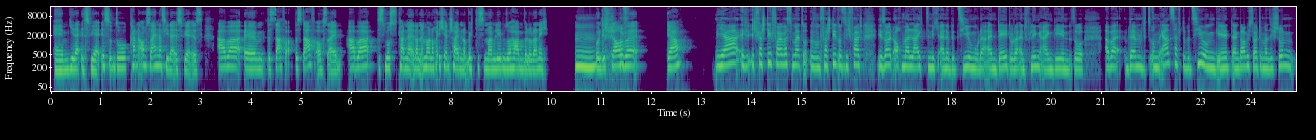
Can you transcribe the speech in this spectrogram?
Ähm, jeder ist, wie er ist und so. Kann auch sein, dass jeder ist, wie er ist. Aber ähm, das darf, das darf auch sein. Aber das muss, kann ja dann immer noch ich entscheiden, ob ich das in meinem Leben so haben will oder nicht. Mhm. Und ich glaube, ja, Ja, ich, ich verstehe voll, was du meinst. und Versteht uns nicht falsch. Ihr sollt auch mal leichtsinnig eine Beziehung oder ein Date oder ein Fling eingehen. So, aber wenn es um ernsthafte Beziehungen geht, dann glaube ich, sollte man sich schon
